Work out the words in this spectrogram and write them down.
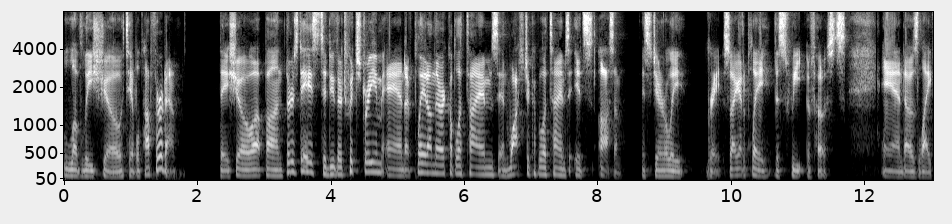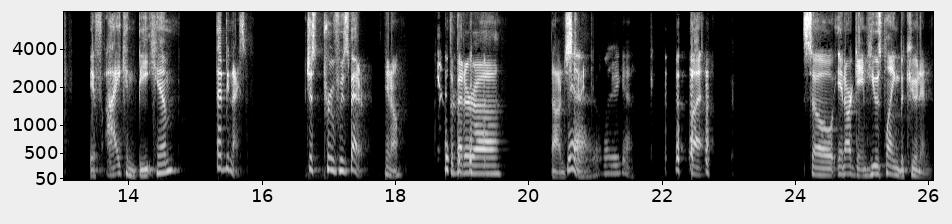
lovely show, Tabletop Throwdown. They show up on Thursdays to do their Twitch stream, and I've played on there a couple of times and watched a couple of times. It's awesome. It's generally great. So I got to play the suite of hosts. And I was like, if I can beat him, that'd be nice. Just prove who's better, you know? The better, uh, no, I'm just yeah, kidding. there you go. But so in our game, he was playing Bakunin,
